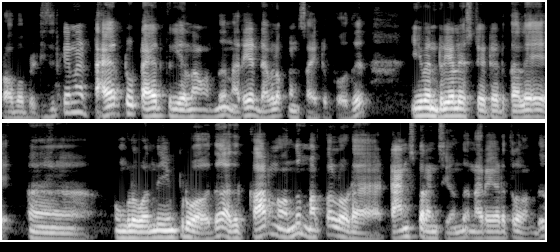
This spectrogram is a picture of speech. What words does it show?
ப்ராபபிலிட்டிஸ் இருக்குது ஏன்னா டயர் டூ டயர் த்ரீ எல்லாம் வந்து நிறைய டெவலப்மெண்ட்ஸ் ஆகிட்டு போகுது. ஈவன் ரியல் எஸ்டேட் எடுத்தாலே உங்களுக்கு வந்து இம்ப்ரூவ் ஆகுது. அதுக்கு காரணம் வந்து மக்களோட டிரான்ஸ்பரன்சி வந்து நிறைய இடத்துல வந்து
